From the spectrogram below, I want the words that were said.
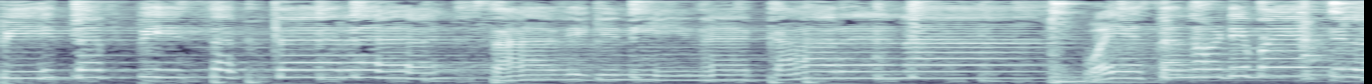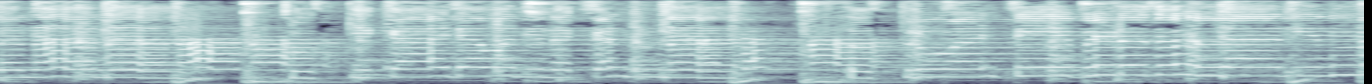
ಅಪ್ಪಿ ತಪ್ಪಿ ಸತ್ತರ ಸಾವಿಗೆ ನೀನ ಕಾರಣ. ವಯಸ್ಸ ನೋಡಿ ಬಯಸಿಲ್ಲ ನಾನ. ಚುಕ್ಕಿ ಕಾಡವ ನಿನ್ನ ಕಣ್ಣ. ಶತ್ರು ಅಂಟಿ ಬಿಡುದಿಲ್ಲ ನಿನ್ನ.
